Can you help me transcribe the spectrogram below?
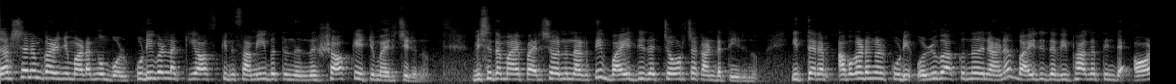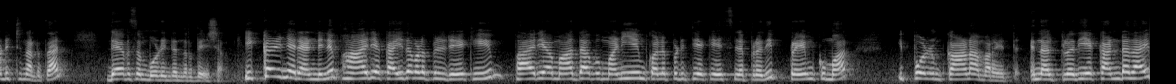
ദർശനം കഴിഞ്ഞ് മടങ്ങുമ്പോൾ കുടിവെള്ള കിയോസ്കിന് സമീപത്ത് നിന്ന് ഷോക്കേറ്റ് മരിച്ചിരുന്നു. വിശദമായ പരിശോധന നടത്തി വൈദ്യുത ചോർച്ച കണ്ടെത്തിയിരുന്നു. ഇത്തരം അപകടങ്ങൾ കൂടി ഒഴിവാക്കുന്നതിനാണ് വൈദ്യുത വിഭാഗത്തിന്റെ ഓഡിറ്റ് നടത്താൻ ദേവസ്വം ബോർഡിന്റെ നിർദ്ദേശം. ഇക്കഴിഞ്ഞ രണ്ടിന് ഭാര്യ കൈതവളപ്പിൽ രേഖയും ഭാര്യ മാതാവ് മണിയെയും കൊലപ്പെടുത്തിയ കേസിലെ പ്രതി പ്രേംകുമാർ ഇപ്പോഴും കാണാമറയത്ത്. എന്നാൽ പ്രതിയെ കണ്ടതായി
